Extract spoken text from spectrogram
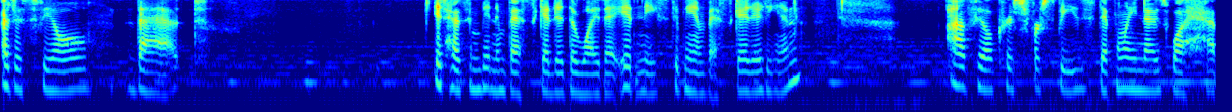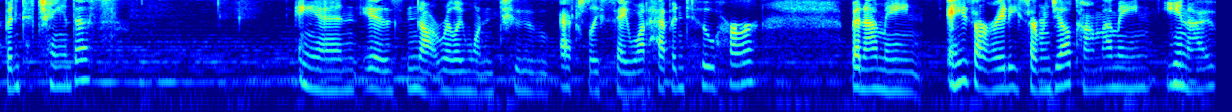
I just feel that it hasn't been investigated the way that it needs to be investigated in. I feel Christopher Spees definitely knows what happened to Chandice and is not really wanting to actually say what happened to her. But I mean, he's already serving jail time. I mean, you know,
